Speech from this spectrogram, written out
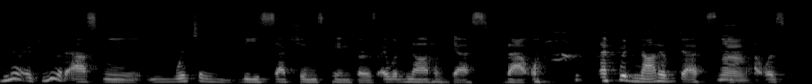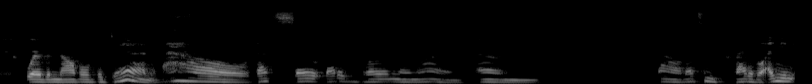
you know, if you had asked me which of these sections came first, I would not have guessed that one. I would not have guessed no. that was where the novel began. Wow, that's so that is blowing my mind. Um, wow, that's incredible. I mean,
